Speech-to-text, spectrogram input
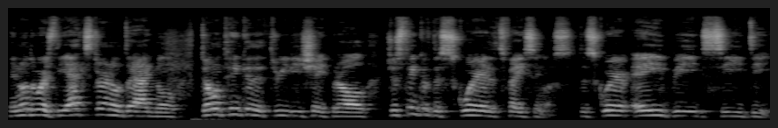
In other words, the external diagonal, don't think of the 3D shape at all, just think of the square that's facing us. The square ABCD.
